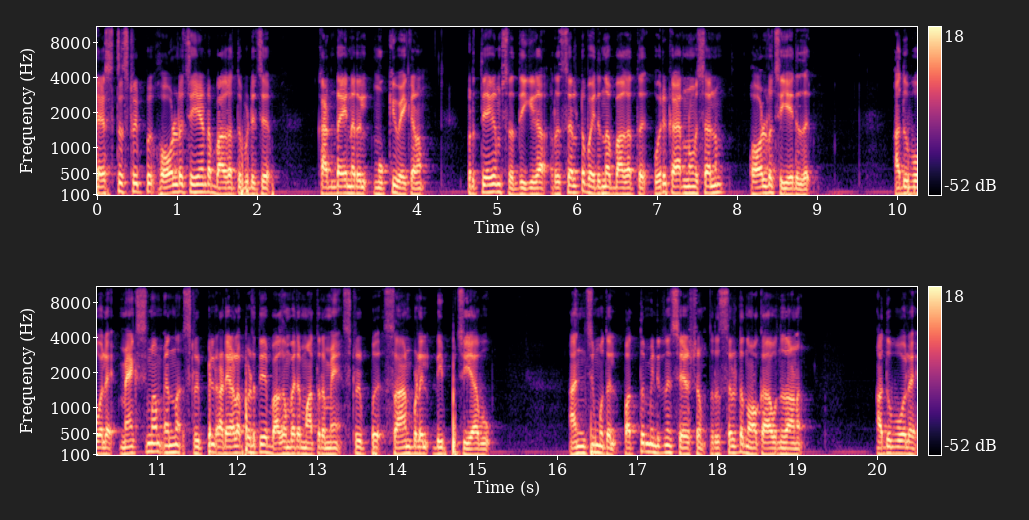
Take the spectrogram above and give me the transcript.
ടെസ്റ്റ് സ്ട്രിപ്പ് ഹോൾഡ് ചെയ്യേണ്ട ഭാഗത്ത് പിടിച്ച് കണ്ടെയ്നറിൽ മുക്കി വയ്ക്കണം. പ്രത്യേകം ശ്രദ്ധിക്കുക റിസൾട്ട് വരുന്ന ഭാഗത്ത് ഒരു കാരണവശാലും ഹോൾഡ് ചെയ്യരുത്. അതുപോലെ മാക്സിമം എന്ന സ്ട്രിപ്പിൽ അടയാളപ്പെടുത്തിയ ഭാഗം വരെ മാത്രമേ സ്ട്രിപ്പ് സാമ്പിളിൽ ഡിപ്പ് ചെയ്യാവൂ. അഞ്ച് മുതൽ പത്ത് മിനിറ്റിന് ശേഷം റിസൾട്ട് നോക്കാവുന്നതാണ്. അതുപോലെ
